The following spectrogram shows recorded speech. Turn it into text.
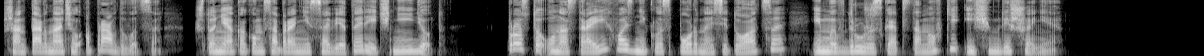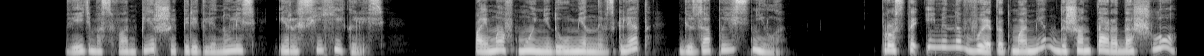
Шантар начал оправдываться, что ни о каком собрании совета речь не идет. Просто у нас троих возникла спорная ситуация, и мы в дружеской обстановке ищем решение. Ведьма с вампиршей переглянулись и расхихикались. Поймав мой недоуменный взгляд, Гюза пояснила. Просто именно в этот момент до Шантара дошло,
